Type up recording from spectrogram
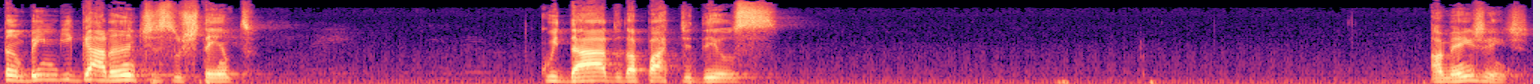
também me garante sustento. Cuidado da parte de Deus. Amém, gente?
